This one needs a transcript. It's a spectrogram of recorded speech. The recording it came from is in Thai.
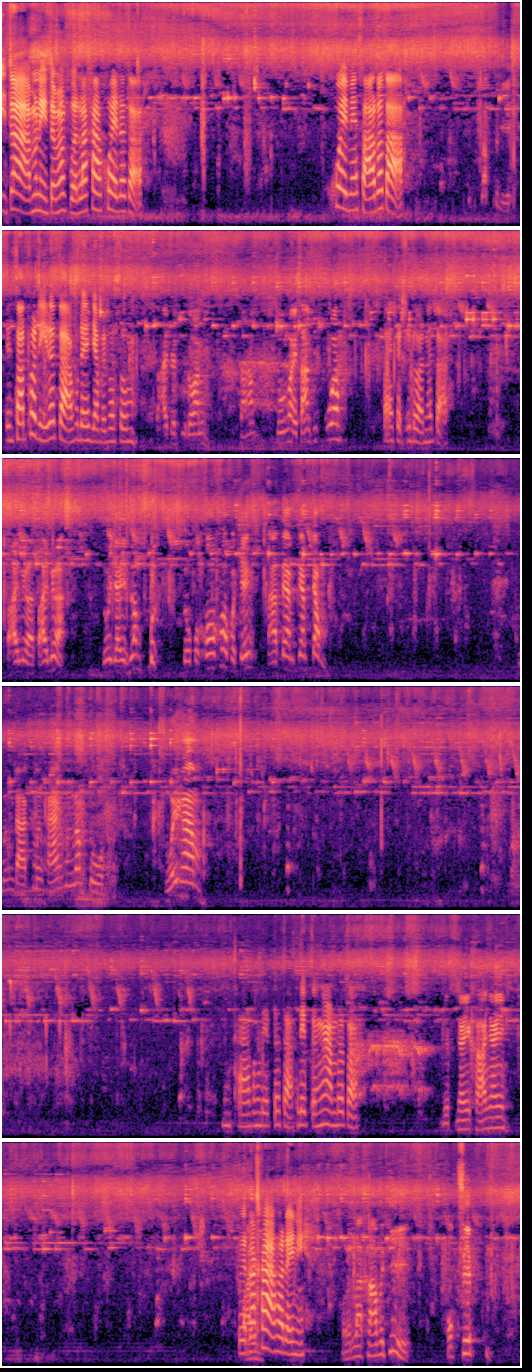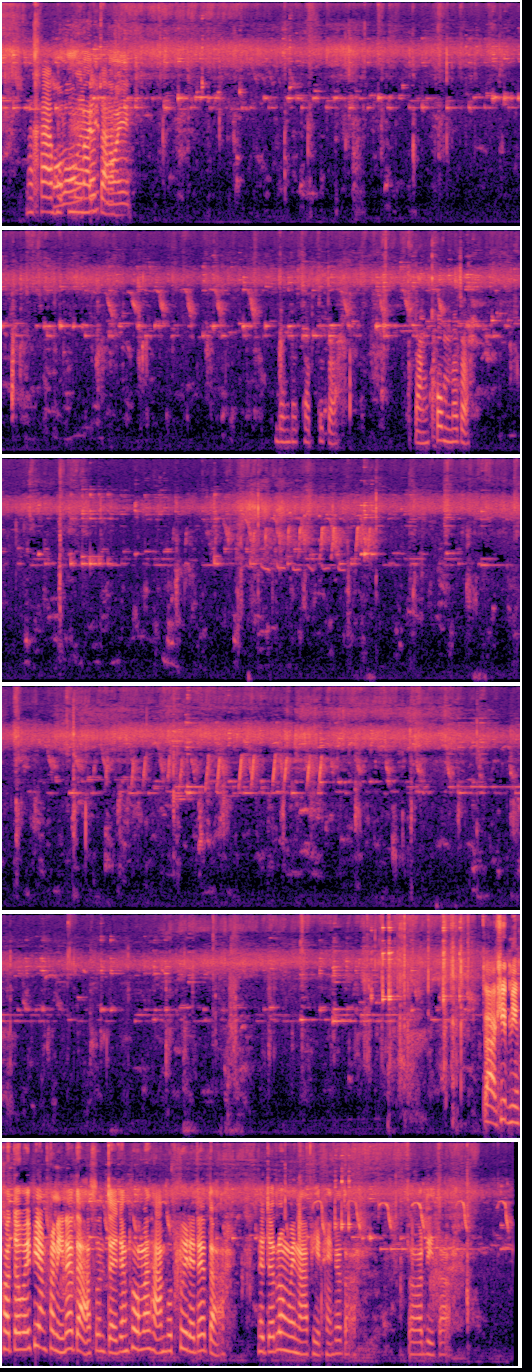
ดีจ้ามื่อนี้จะมาเปิดราคาควายแล้วจ้ะควายแม่สาวแล้วจ้ะรับพอดีเป็นซัดพอดีแล้วจ้ะผู้ใดอยากไปผสม สายเป็นอุดรสามสูงหน่อยสามสิบกว่าสายเป็ดอุดรนะจ้ะสายเนื้อสายเนื้อตัวใหญ่ลำปึกตัวปะคอข้อปะเข็งตาแต้มแก้มจ้ำเมืองดากเมืองหางเมืองลำตัวสวยงาม นี่ขาบางเล็บแล้วจ้ะเล็บก็งามแล้วจ้ะเด็บใหญ่ขาใหญ่เปิดราคาเท่าใดนี่ เปิดราคาไว้ที่หกสิบราคาหต่อกรหองมื่นได้แล้วนิดจ้ะหน่อยเบิ่งชัดๆแล้วจ้ะดังคมแล้วจ้ะ จ้าคลิปนี้เขาจะไว้เพียงเท่านี้แล้วจ้าสนใจจังโทรมาถามพูดคุยได้เด้อจ้าเดี๋ยวจะลงไว้หนาเพจให้เด้จ้าสวัสดีจ้า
